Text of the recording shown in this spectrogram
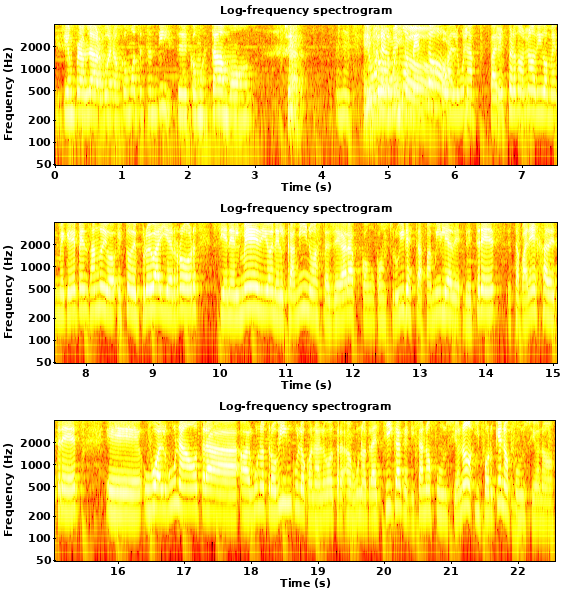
y siempre hablar, bueno, ¿cómo te sentiste? ¿Cómo estamos? Sí. ¿Y hubo en algún momento, alguna pared? Perdón, no, digo, me, quedé pensando, digo, esto de prueba y error, si en el medio, en el camino hasta llegar a construir esta familia de, tres, esta pareja de tres, eh, hubo alguna otra, algún otro vínculo con otra, alguna otra chica que quizá no funcionó. ¿Y por qué no funcionó?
